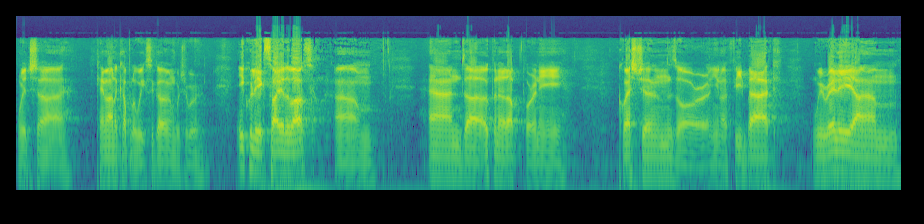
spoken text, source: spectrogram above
which uh, came out a couple of weeks ago and which we're equally excited about, um, and uh, open it up for any questions or you know feedback. We really um,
